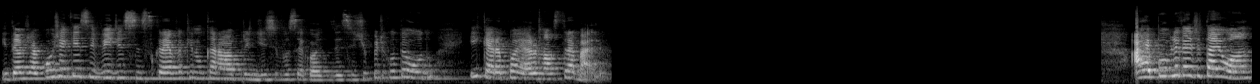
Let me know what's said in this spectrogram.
Então já curte aqui esse vídeo e se inscreve aqui no canal Aprendi se você gosta desse tipo de conteúdo e quer apoiar o nosso trabalho. A República de Taiwan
